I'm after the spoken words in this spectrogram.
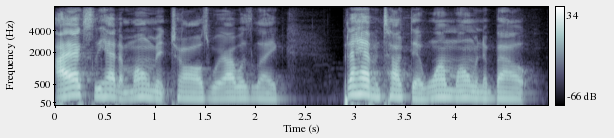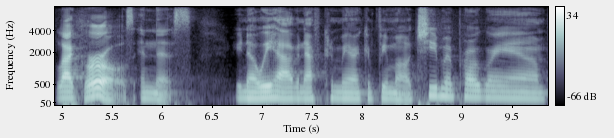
I actually had a moment, Charles, where I was like, but I haven't talked at one moment about black girls in this. You know, we have an African American Female Achievement Program.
